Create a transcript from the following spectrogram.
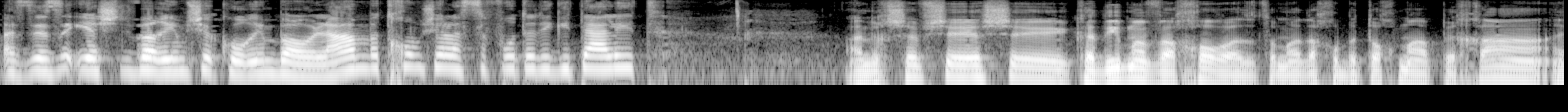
אז איזה, יש דברים שקורים בעולם בתחום של הספרות הדיגיטלית? אני חושב שיש אה, קדימה ואחורה, זאת אומרת, אנחנו בתוך מהפכה, אה,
